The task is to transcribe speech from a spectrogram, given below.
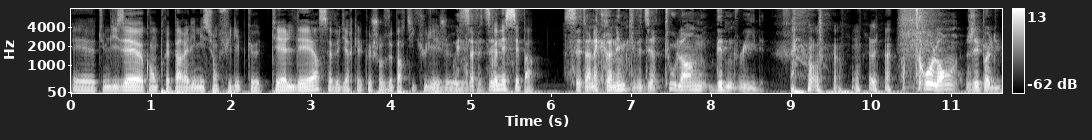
Et euh, tu me disais euh, quand on préparait l'émission, Philippe, que TLDR, ça veut dire quelque chose de particulier. Je ne connaissais pas. C'est un acronyme qui veut dire Too Long Didn't Read. Trop long, j'ai pas lu.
